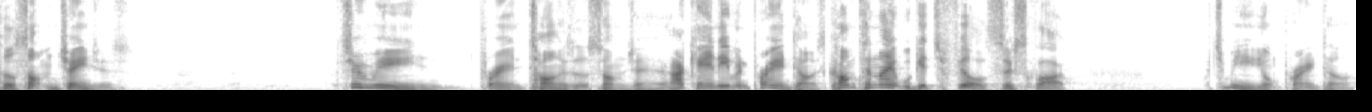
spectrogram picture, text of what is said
Till something changes. What you mean praying tongues or something changes? I can't even pray in tongues. Come tonight, we'll get you filled. Six o'clock. What you mean you don't pray in tongues?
